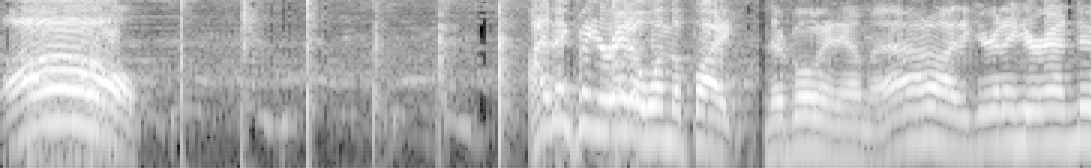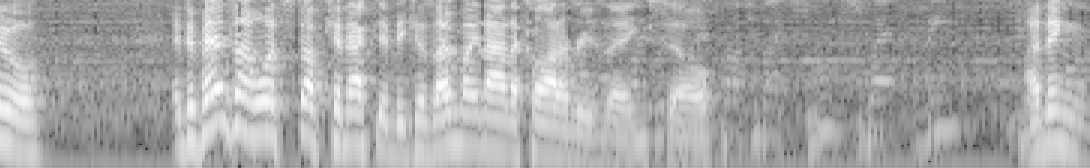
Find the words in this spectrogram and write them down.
Oh! I think Figueiredo won the fight. They're booing him. I don't know. I think you're going to hear and new. It depends on what stuff connected because I might not have caught everything. So. I think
